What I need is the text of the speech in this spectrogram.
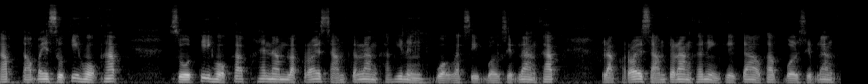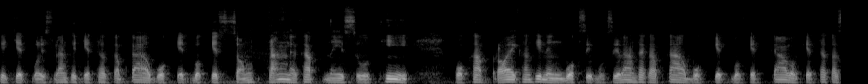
ครับต่อไปสูตรที่หกครับสูตรที่ 6 ครับ ให้นำหลักร้อยสามตารางครั้งที่ 1 บวกหลักสิบบวกสิบล่างครับ หลักร้อยสามตัวล่างครั้งหนึ่งคือ 9 ครับบวกสิบล่างคือ 7บวกสิบล่างคือ 7 เท่ากับ 9 บวก 7 บวก 7 2 ครั้งนะครับ ในสูตรที่ 6 ครับร้อยครั้งที่ 1 บวก 10 บวก10ล่างเท่ากับ 9 บวก 7 บวก 7 9 บวก 7 เท่ากับ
